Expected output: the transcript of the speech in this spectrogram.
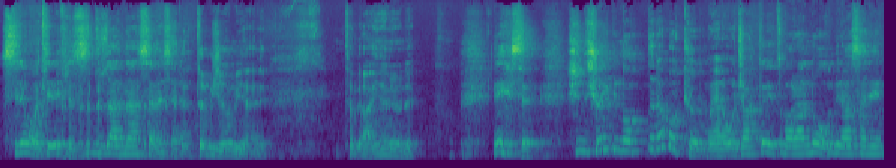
sinema telif yasası düzenlense mesela. Tabii canım yani. Tabii aynen öyle. Neyse. Şimdi şöyle bir notlara bakıyorum. Yani Ocak'tan itibaren ne oldu? Biraz hani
